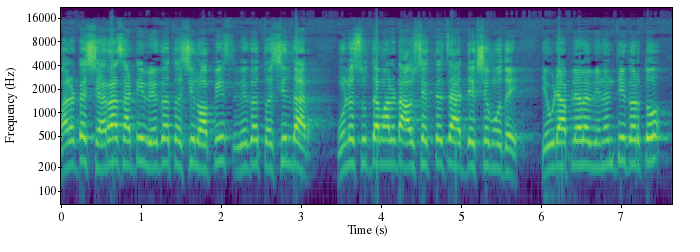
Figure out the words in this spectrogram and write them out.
मला वाटतं शहरासाठी वेगळं तहसील ऑफिस वेगळं तहसीलदार होणं सुद्धा मला वाटतं आवश्यकतेचं आहे अध्यक्ष महोदय. एवढी आपल्याला विनंती करतो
